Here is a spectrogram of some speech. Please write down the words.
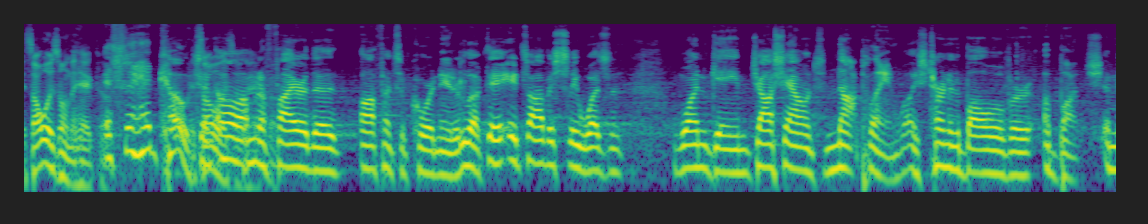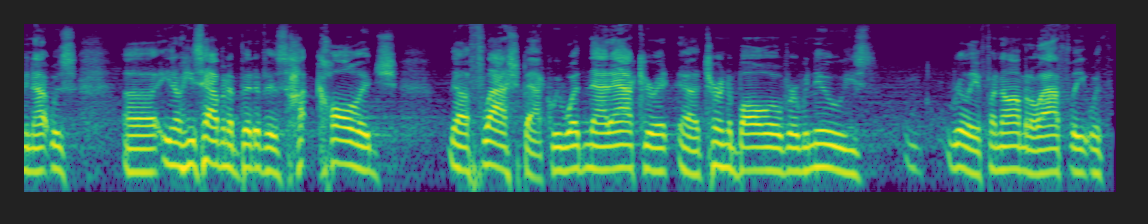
It's always on the head coach. It's the head coach. It's and, oh, I'm going to fire the offensive coordinator. Look, it it's obviously wasn't one game. Josh Allen's not playing well. He's turning the ball over a bunch. I mean, that was, uh, you know, he's having a bit of his college uh, flashback. We wasn't that accurate. Uh, turned the ball over. We knew he's really a phenomenal athlete with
